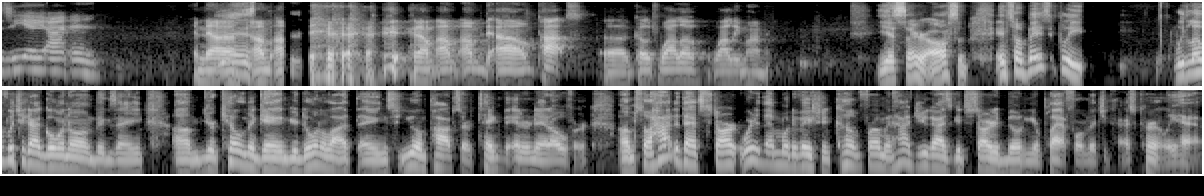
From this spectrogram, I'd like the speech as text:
Z A I N. And uh, yes. I'm, I'm, and I'm, I'm, I'm um, Pops, uh, Coach Wallo, Wali Muhammad. Yes, sir. Awesome. And so basically, we love what you got going on, Big Zain. Um, you're killing the game. You're doing a lot of things. You and Pops are taking the internet over. Um, so how did that start? Where did that motivation come from? And how did you guys get started building your platform that you guys currently have?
